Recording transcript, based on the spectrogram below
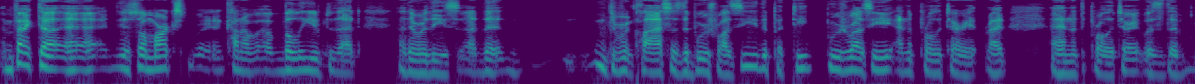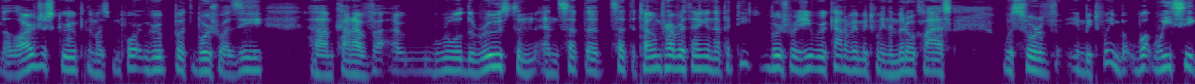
in fact, so Marx kind of believed that there were these the different classes, the bourgeoisie, the petite bourgeoisie, and the proletariat, right? And that the proletariat was the, the largest group, the most important group, but the bourgeoisie um, kind of uh, ruled the roost and, and set the set the tone for everything. And the petite bourgeoisie were kind of in between. The middle class was sort of in between. But what we see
